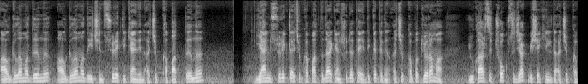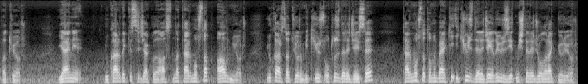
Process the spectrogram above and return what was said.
algılamadığını, algılamadığı için sürekli kendini açıp kapattığını yani sürekli açıp kapattı derken şu detaya dikkat edin açıp kapatıyor ama yukarısı çok sıcak bir şekilde açıp kapatıyor. Yani yukarıdaki sıcaklığı aslında termostat almıyor. Yukarısı atıyorum 230 derece ise termostat onu belki 200 derece ya da 170 derece olarak görüyor.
